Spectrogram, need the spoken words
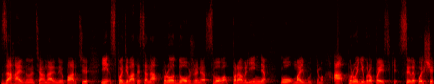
загальнонаціональною партією і сподіватися на продовження свого правління у майбутньому. А проєвропейські сили Польщі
